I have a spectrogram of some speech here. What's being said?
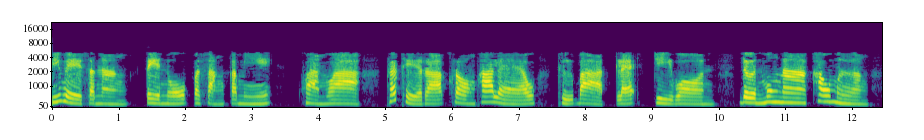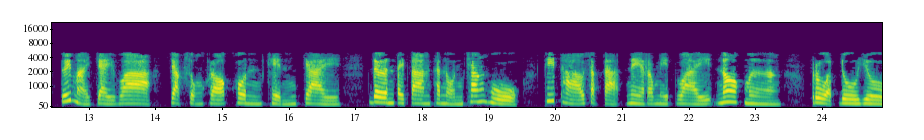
นิเวสนัง เตโนปสังกมิ ความว่า พระเถระครองผ้าแล้ว ถือบาทและจีวร เดินมุ่งหน้าเข้าเมือง ด้วยหมายใจว่าจากสงเคราะห์คนเข็นใจ เดินไปตามถนนช่างหูกที่เท้าสกกัดเนรมิตไว้นอกเมือง ตรวจดูอยู่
